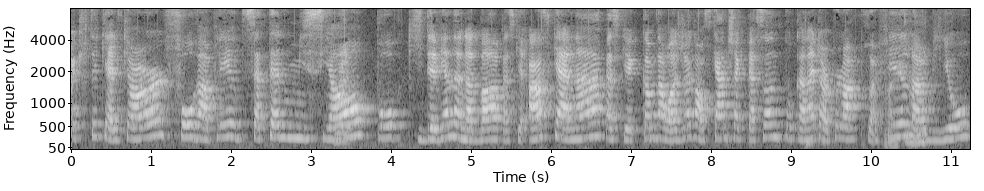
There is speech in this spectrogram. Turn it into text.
recruter quelqu'un, faut remplir certaines missions pour qu'il devienne de notre bord. Parce que en scannant, parce que comme dans Watch Dogs, on scanne chaque personne pour connaître un peu leur profil, Ouais. leur bio,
